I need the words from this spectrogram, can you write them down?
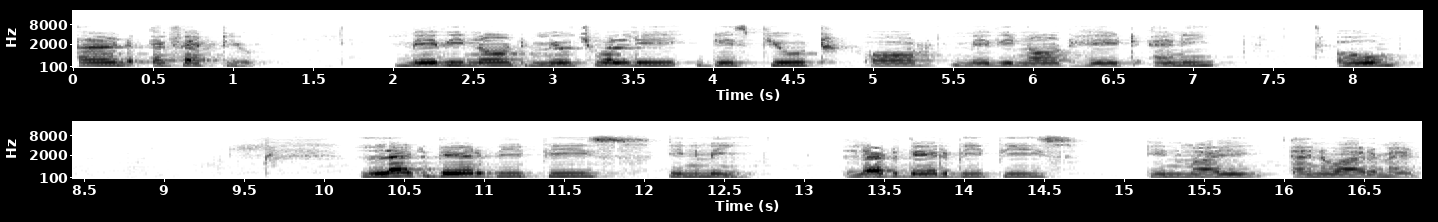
and effective. May we not mutually dispute or may we not hate any. Om. Let there be peace in me. Let there be peace in my environment.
